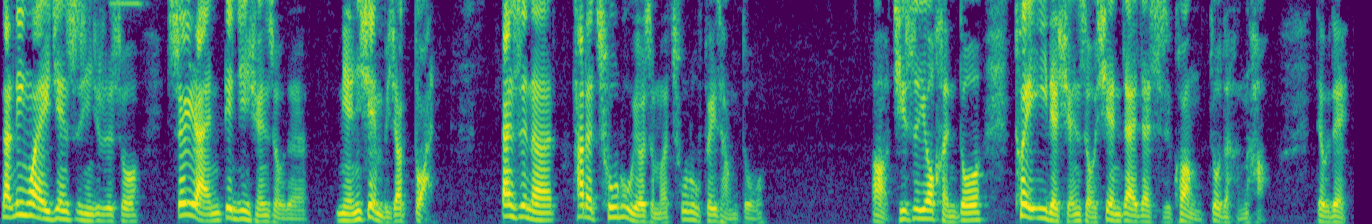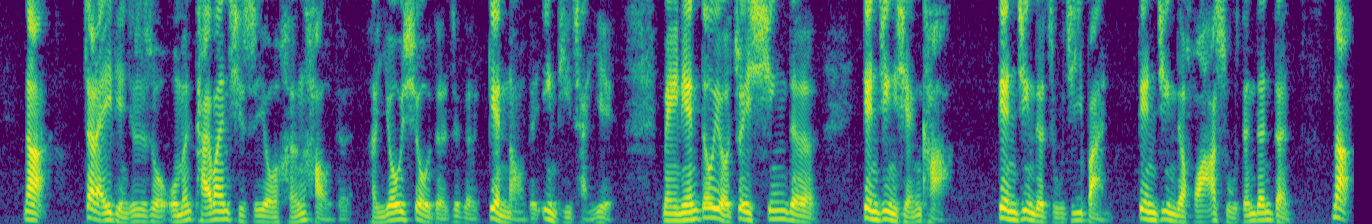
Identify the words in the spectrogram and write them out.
那另外一件事情就是说，虽然电竞选手的年限比较短，但是呢，他的出路有什么？出路非常多。哦，其实有很多退役的选手现在在实况做得很好，对不对？那再来一点就是说，我们台湾其实有很好的、很优秀的这个电脑的硬体产业，每年都有最新的电竞显卡、电竞的主机板、电竞的滑鼠等等等。那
